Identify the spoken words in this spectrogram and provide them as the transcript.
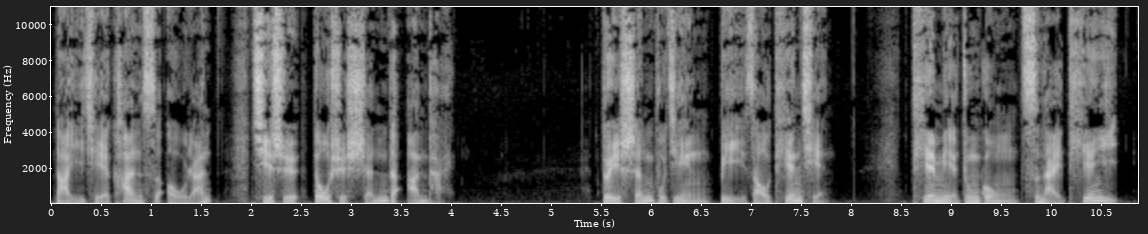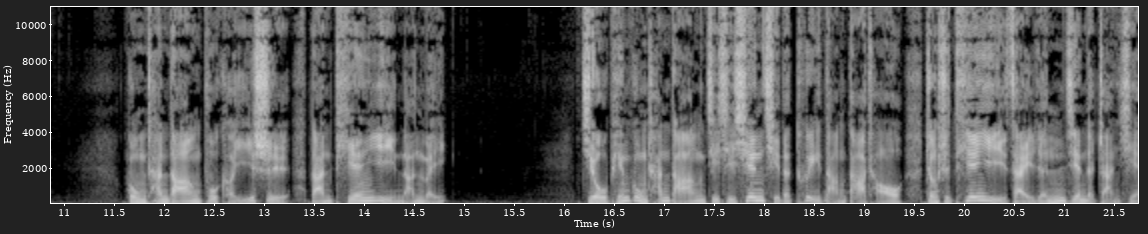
那一切看似偶然，其实都是神的安排。对神不敬，必遭天谴。天灭中共，此乃天意。共产党不可一世，但天意难违。九平共产党及其掀起的退党大潮，正是天意在人间的展现；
